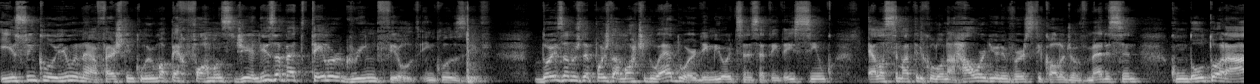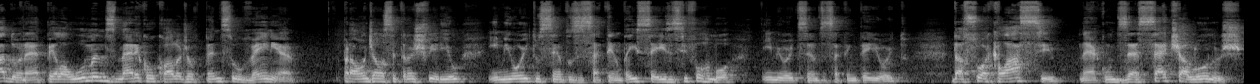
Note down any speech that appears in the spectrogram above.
E isso incluiu, né, a festa incluiu uma performance de Elizabeth Taylor Greenfield, inclusive. Dois anos depois da morte do Edward, em 1875, ela se matriculou na Howard University College of Medicine com doutorado né, pela Women's Medical College of Pennsylvania, para onde ela se transferiu em 1876 e se formou em 1878. Da sua classe, né, com 17 alunos,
